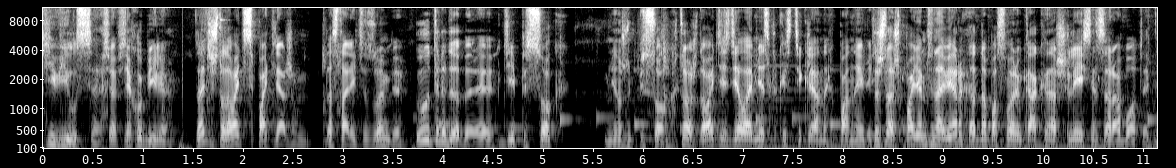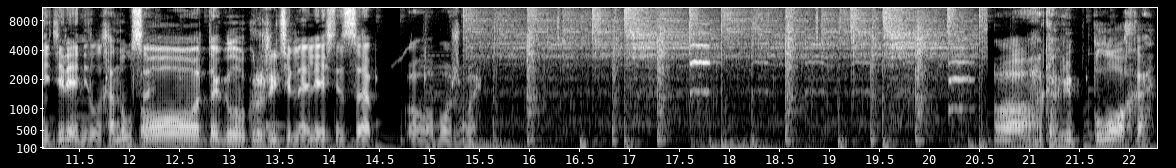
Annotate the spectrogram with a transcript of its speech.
явился. Все, всех убили. Знаете что, давайте спать ляжем. Достали эти зомби. Утро доброе. Где песок? Мне нужен песок. Что ж, давайте сделаем несколько стеклянных панелей. Ну что ж, пойдемте наверх. Заодно посмотрим, как наша лестница работает. Неделя я не лоханулся. О, это головокружительная лестница. О, боже мой. О, как мне плохо.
